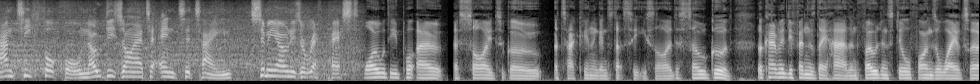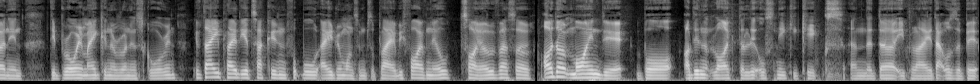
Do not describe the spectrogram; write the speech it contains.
anti-football, no desire to entertain. Simeone is a ref pest. Why would he put out a side to go attacking against that City side? They're so good. Look how many defenders they had, and Foden still finds a way of turning. De Bruyne making a run and scoring. If they play the attacking football Adrian wants them to play, it'd be 5 0, tie over. So I don't mind it, but I didn't like the little sneaky kicks and the dirty play. That was a bit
